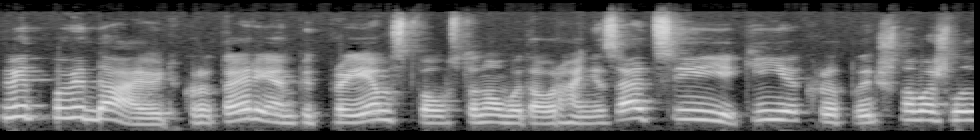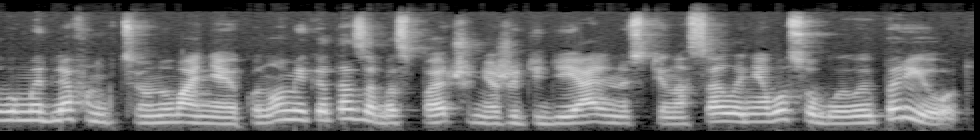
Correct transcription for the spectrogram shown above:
відповідають критеріям підприємства, установи та організації, які є критично важливими для функціонування економіки та забезпечення життєдіяльності населення в особливий період,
